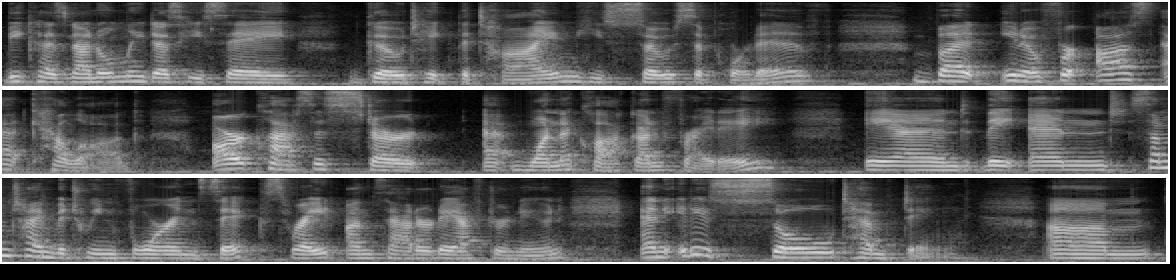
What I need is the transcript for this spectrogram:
because not only does he say, go take the time, he's so supportive. But, you know, for us at Kellogg, our classes start at one o'clock on Friday and they end sometime between four and six, right, on Saturday afternoon. And it is so tempting um,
